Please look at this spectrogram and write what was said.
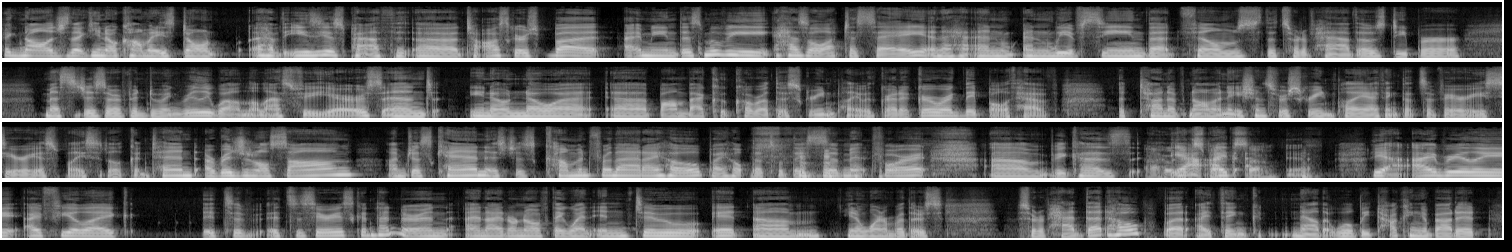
acknowledge that you know comedies don't have the easiest path uh, to Oscars, but I mean this movie has a lot to say, and and and we have seen that films that sort of have those deeper messages that have been doing really well in the last few years. And you know Noah uh, Baumbach, who co-wrote the screenplay with Greta Gerwig, they both have a ton of nominations for screenplay. I think that's a very serious place it'll contend. Original song, I'm Just Ken, is just coming for that. I hope. I hope that's what they submit for it, um, because I yeah, I, so. yeah, I really I feel like it's a it's a serious contender, and and I don't know if they went into it. Um, you know, Warner Brothers sort of had that hope, but I think now that we'll be talking about it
